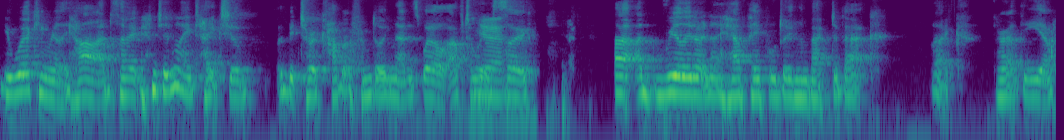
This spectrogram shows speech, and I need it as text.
you're working really hard so it generally takes you a bit to recover from doing that as well afterwards yeah. so uh, i really don't know how people do them back to back like throughout the year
